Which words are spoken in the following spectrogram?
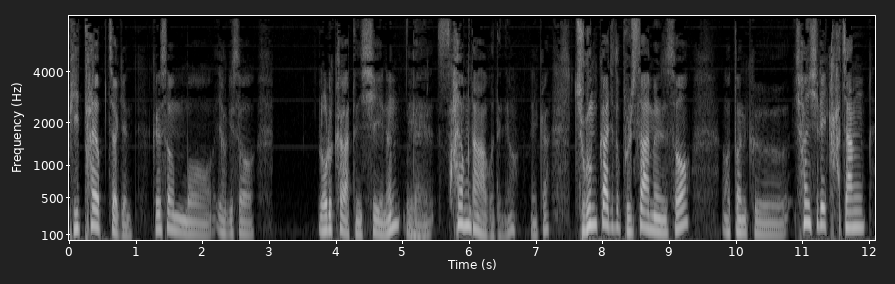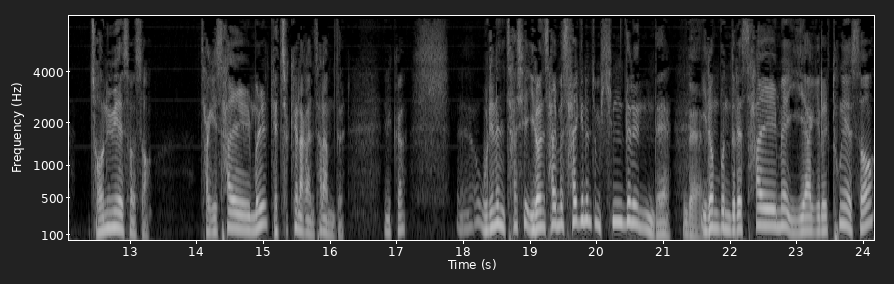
비타협적인 그래서 뭐 여기서 로르카 같은 시인은 네. 예, 사형당하거든요. 그러니까 죽음까지도 불사하면서 어떤 그 현실이 가장 전위에 서서 자기 삶을 개척해 나간 사람들. 그러니까 우리는 사실 이런 삶을 살기는 좀 힘드는데 네. 이런 분들의 삶의 이야기를 통해서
